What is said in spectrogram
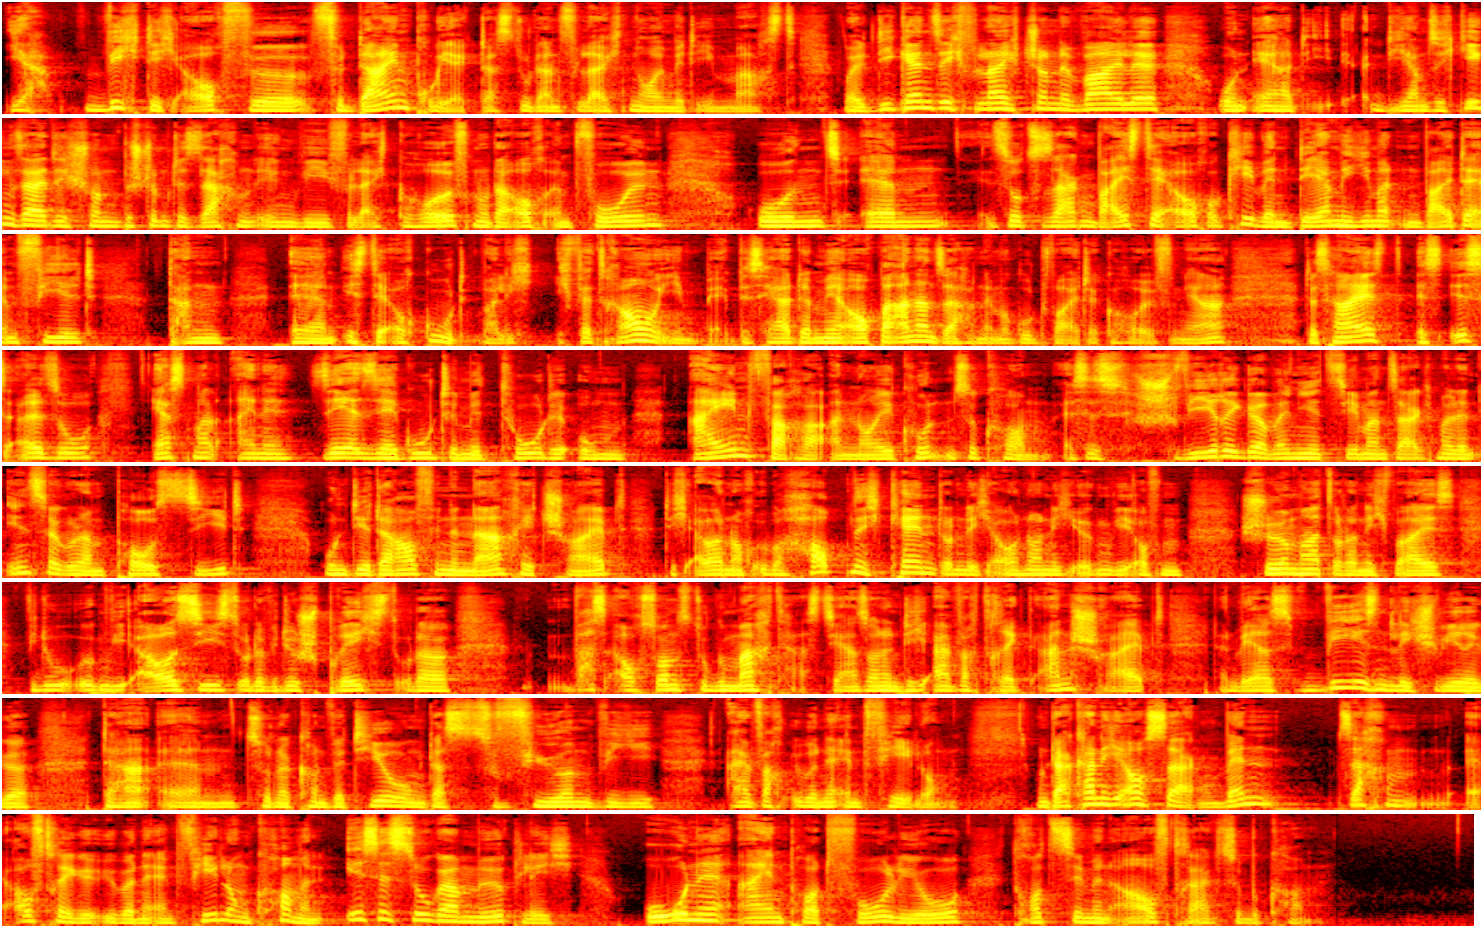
ja, wichtig auch für, für dein Projekt, das du dann vielleicht neu mit ihm machst. Weil die kennen sich vielleicht schon eine Weile und er hat, die haben sich gegenseitig schon bestimmte Sachen irgendwie vielleicht geholfen oder auch empfohlen. Und ähm, sozusagen weiß der auch, okay, wenn der mir jemanden weiterempfiehlt, dann ähm, ist er auch gut, weil ich, ich vertraue ihm. Bisher hat er mir auch bei anderen Sachen immer gut weitergeholfen, ja. Das heißt, es ist also erstmal eine sehr, sehr gute Methode, um einfacher an neue Kunden zu kommen. Es ist schwieriger, wenn jetzt jemand, sag ich mal, einen Instagram-Post sieht und dir daraufhin eine Nachricht schreibt, dich aber noch überhaupt nicht kennt und dich auch noch nicht irgendwie auf dem Schirm hat oder nicht weiß, wie du irgendwie aussiehst oder wie du sprichst oder was auch sonst du gemacht hast, ja, sondern dich einfach direkt anschreibt, dann wäre es wesentlich schwieriger, da ähm, zu einer Konvertierung das zu führen, wie einfach über eine Empfehlung. Und da kann ich auch sagen, wenn Sachen, äh, Aufträge über eine Empfehlung kommen, ist es sogar möglich, ohne ein Portfolio trotzdem einen Auftrag zu bekommen.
